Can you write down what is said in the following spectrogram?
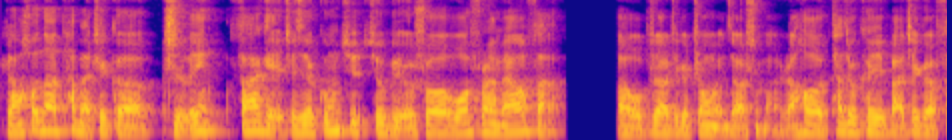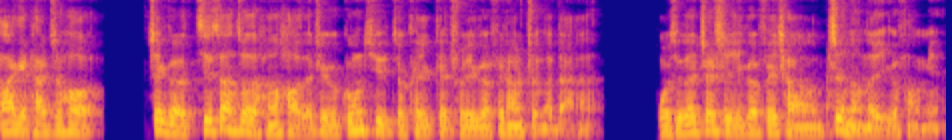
然后呢，他把这个指令发给这些工具，就比如说 Wolfram Alpha。啊，我不知道这个中文叫什么，然后他就可以把这个发给他之后，这个计算做的很好的这个工具就可以给出一个非常准的答案。我觉得这是一个非常智能的一个方面。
